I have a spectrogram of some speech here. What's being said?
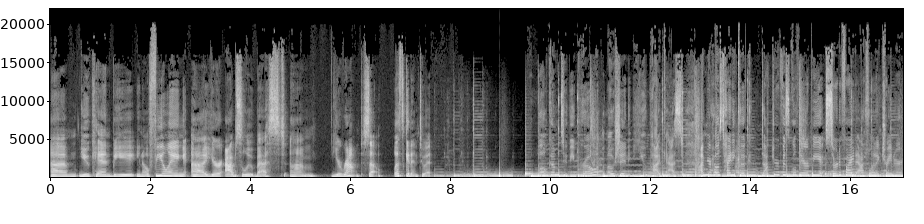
um, you can be, you know, feeling uh, your absolute best um, year round. So let's get into it. Welcome to the Pro Motion You podcast. I'm your host, Heidi Cook, doctor of physical therapy, certified athletic trainer,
